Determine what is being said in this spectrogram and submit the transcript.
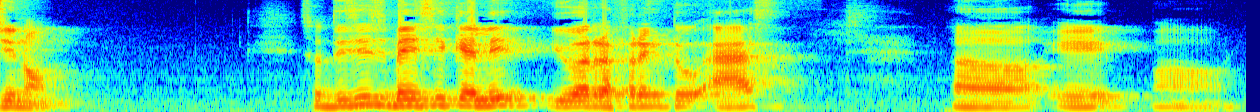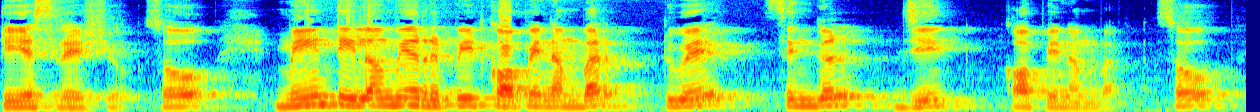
genome so this is basically you are referring to as uh, a uh, TS ratio. So mean telomere repeat copy number to a single gene copy number. So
